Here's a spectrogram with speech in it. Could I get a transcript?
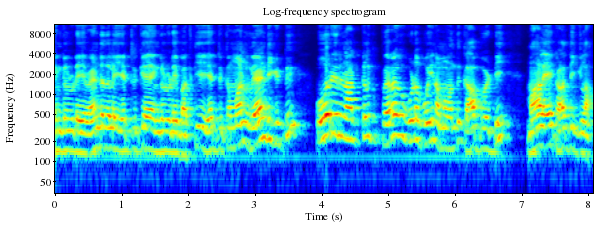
எங்களுடைய வேண்டுதலை ஏற்றுக்க எங்களுடைய பக்தியை ஏற்றுக்கமான்னு வேண்டிக்கிட்டு ஓரிரு நாட்களுக்கு பிறகு கூட போய் நம்ம வந்து காப்பு வெட்டி மாலையை கலத்திக்கலாம்.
